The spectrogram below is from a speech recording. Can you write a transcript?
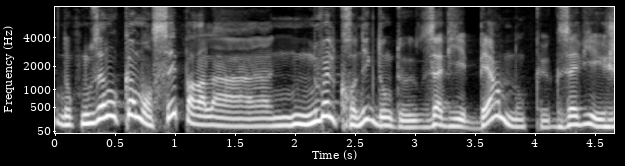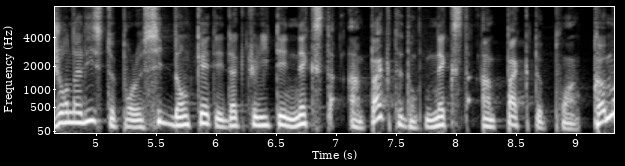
Donc nous allons commencer par la nouvelle chronique donc, de Xavier Berne. Donc, Xavier est journaliste pour le site d'enquête et d'actualité Next Impact, donc nextimpact.com.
